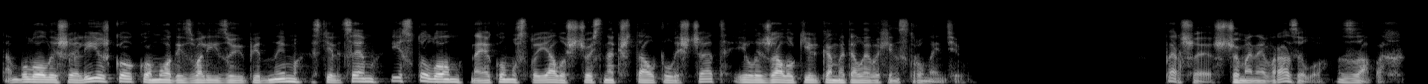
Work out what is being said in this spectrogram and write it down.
Там було лише ліжко, комод з валізою під ним, стільцем і столом, на якому стояло щось на кшталт лещат і лежало кілька металевих інструментів. Перше, що мене вразило, запах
